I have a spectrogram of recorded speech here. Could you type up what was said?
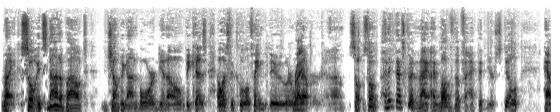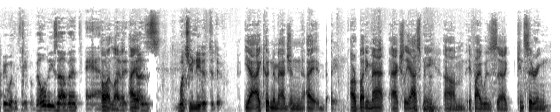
Right. So it's not about jumping on board, you know, because, oh, it's the cool thing to do or right. whatever. Uh, so, so I think that's good, and I, I, love the fact that you're still happy with the capabilities of it, and oh, I love it. It I, does what you need it to do. Yeah, I couldn't imagine. I our buddy Matt actually asked me mm-hmm. um, if I was uh, considering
